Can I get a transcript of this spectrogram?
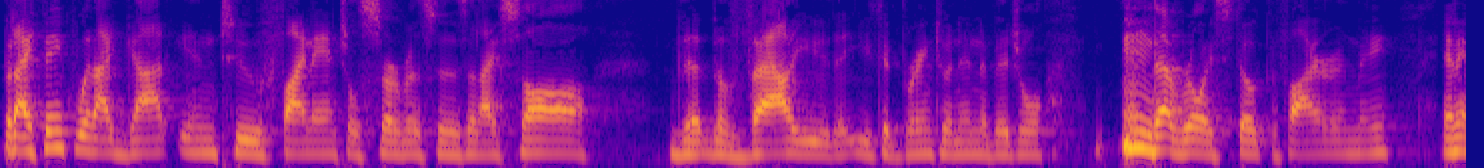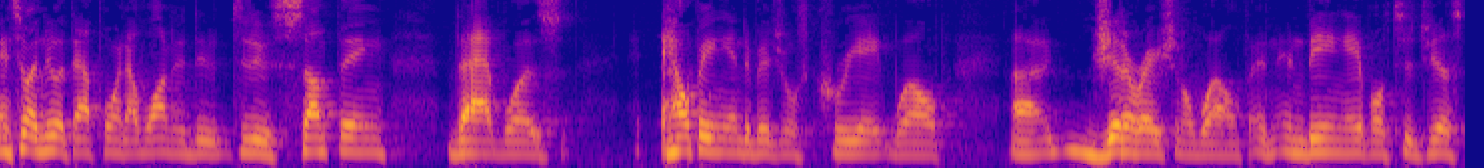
but I think when I got into financial services and I saw the, the value that you could bring to an individual, that really stoked the fire in me. And, and so I knew at that point I wanted to do, to do something that was helping individuals create wealth, uh, generational wealth, and, and being able to just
